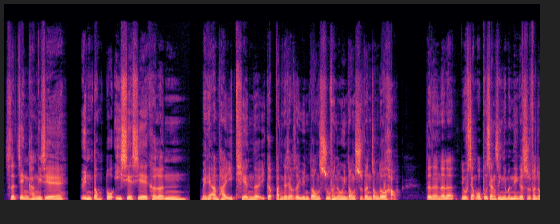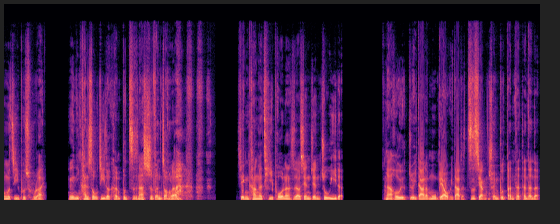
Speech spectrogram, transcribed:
吃的健康一些，运动多一些些，可能每天安排一天的一个半个小时的运动，十五分钟运动，十分钟都好。等等等等，我相我不相信你们连个十分钟都挤不出来，因为你看手机的可能不止那十分钟了。健康的体魄呢是要先先注意的，然后有伟大的目标、伟大的志向，全部等等等等的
